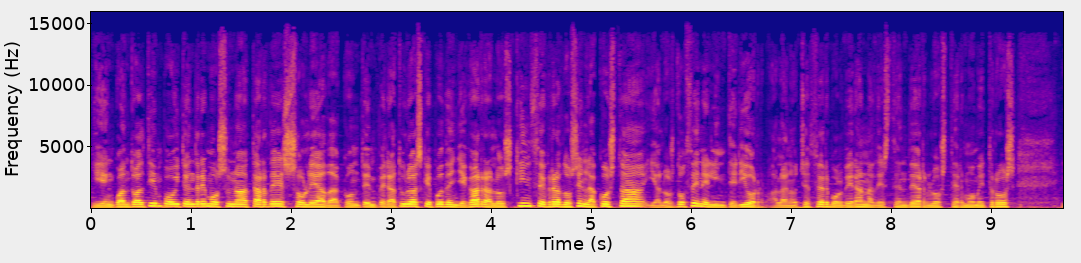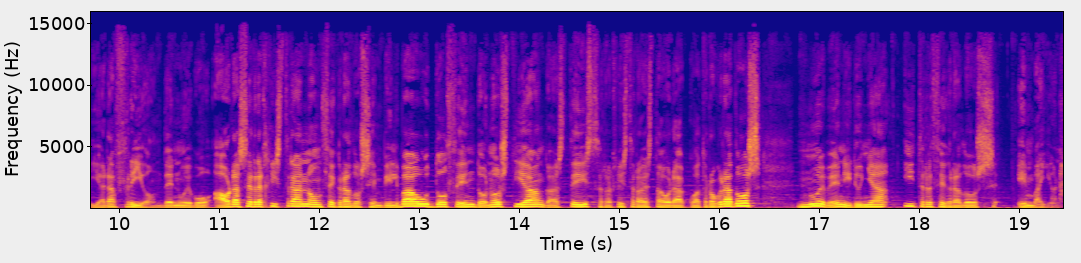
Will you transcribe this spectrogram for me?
Y en cuanto al tiempo, hoy tendremos una tarde soleada con temperaturas que pueden llegar a los 15 grados en la costa y a los 12 en el interior. Al anochecer volverán a descender los termómetros y hará frío de nuevo. Ahora se registran 11 grados en Bilbao, 12 en Donostia, Gasteiz registra a esta hora 4 grados, 9 en Iruña y 13 grados en Bayona.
